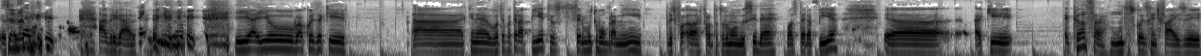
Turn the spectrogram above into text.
Eu Você sei. não é é ah, obrigado. É e aí uma coisa que ah, que né, eu vou ter pra terapia, tá sendo muito bom pra mim. Por isso eu falo pra todo mundo, se der, posso terapia. É, é que é, cansa muitas coisas que a gente faz. E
